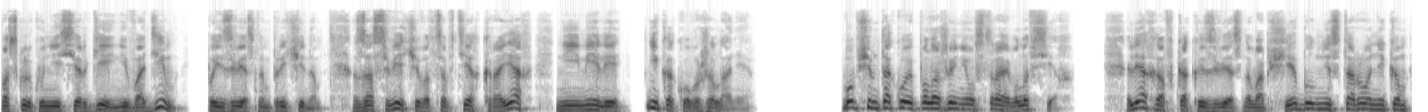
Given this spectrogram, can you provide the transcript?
поскольку ни Сергей, ни Вадим по известным причинам, засвечиваться в тех краях не имели никакого желания. В общем, такое положение устраивало всех. Ляхов, как известно, вообще был не сторонником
